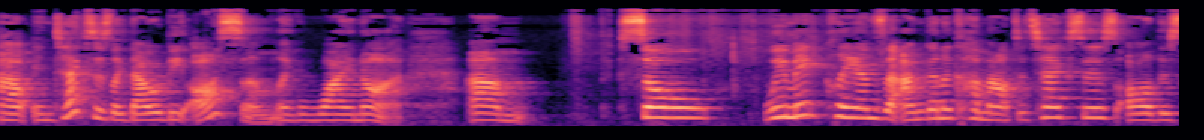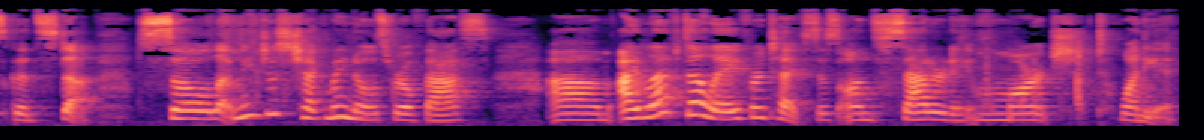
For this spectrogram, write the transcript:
out in Texas. Like that would be awesome. Like why not? Um, so we make plans that I'm going to come out to Texas, all this good stuff. So let me just check my notes real fast. Um, I left LA for Texas on Saturday, March 20th.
